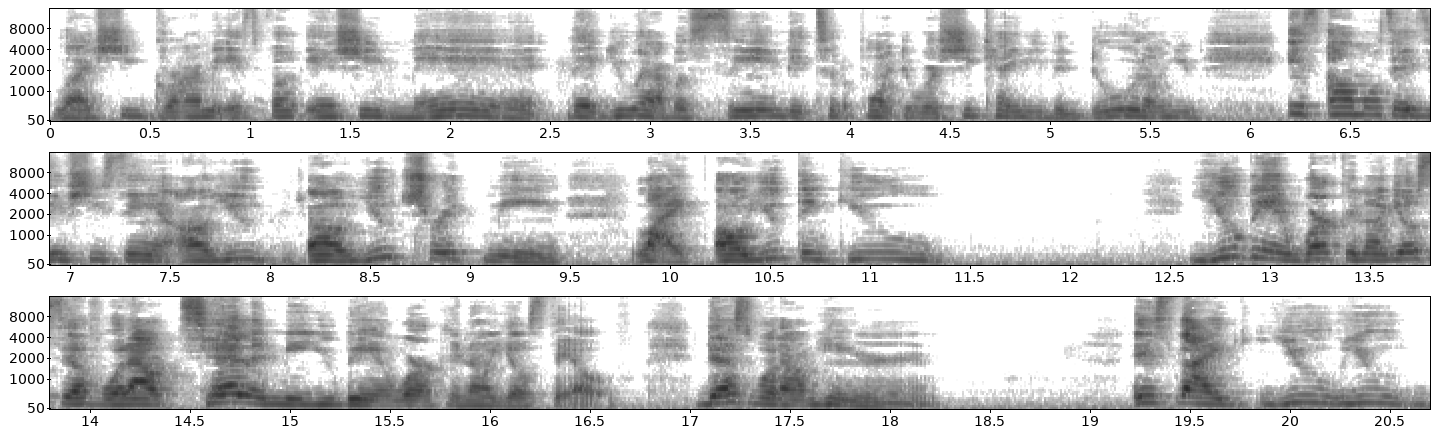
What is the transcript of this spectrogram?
Like she grimy as fuck and she mad that you have ascended to the point to where she can't even do it on you. It's almost as if she's saying, oh, you, oh, you tricked me. Like, oh, you think you, you been working on yourself without telling me you been working on yourself. That's what I'm hearing. It's like you, you,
